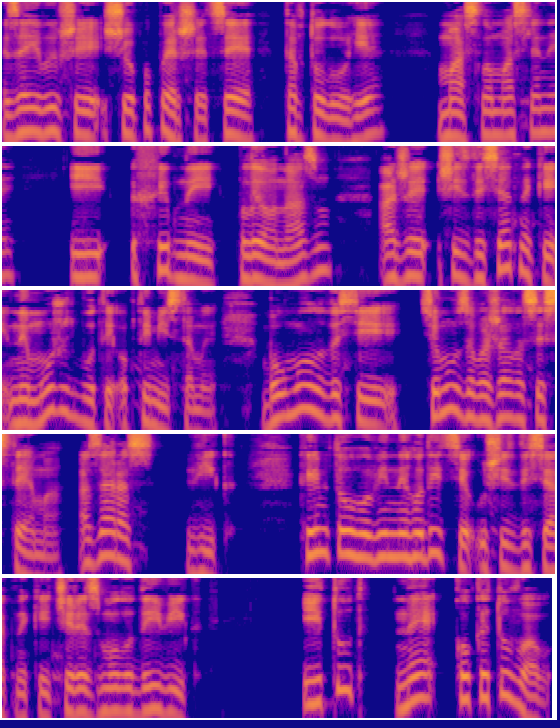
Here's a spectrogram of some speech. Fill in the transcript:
заявивши, що, по-перше, це тавтологія, масло масляне і хибний плеоназм, адже шістдесятники не можуть бути оптимістами, бо в молодості цьому заважала система, а зараз вік. Крім того, він не годиться у шістдесятники через молодий вік. І тут не кокетував,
